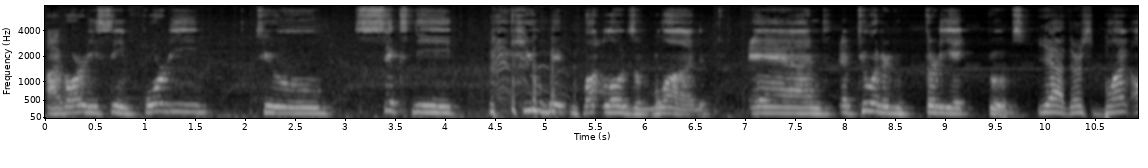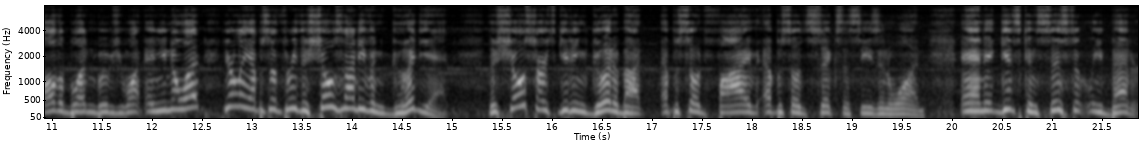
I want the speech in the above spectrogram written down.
I've already seen forty to sixty cubic buttloads of blood and uh, 238 boobs. Yeah, there's blood, all the blood and boobs you want. And you know what? You're only episode three. The show's not even good yet. The show starts getting good about episode five, episode six of season one, and it gets consistently better.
